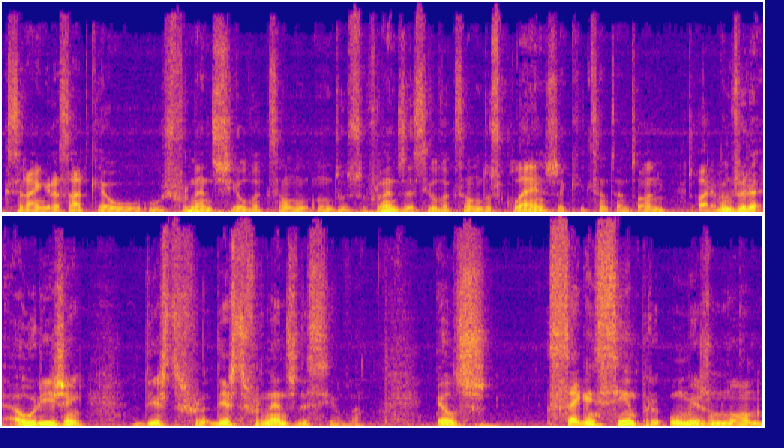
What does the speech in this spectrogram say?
que será engraçado, que é o, os Fernandes Silva, que são um dos Fernandes da Silva, que são um dos clãs aqui de Santo António. Ora, vamos ver a, a origem destes, destes Fernandes da Silva. Eles seguem sempre o mesmo nome,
